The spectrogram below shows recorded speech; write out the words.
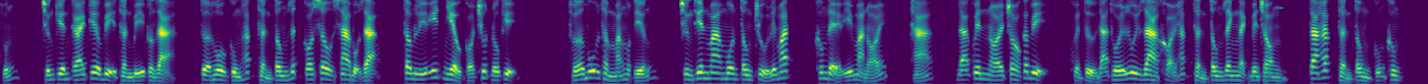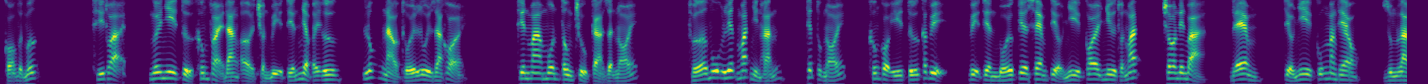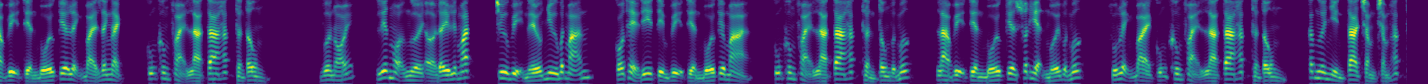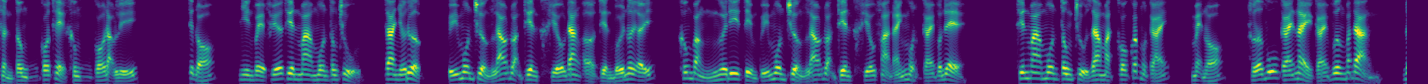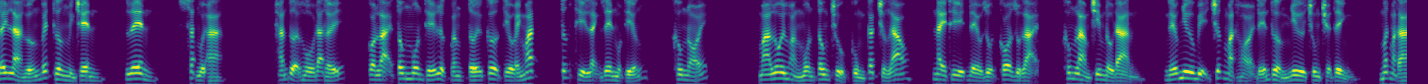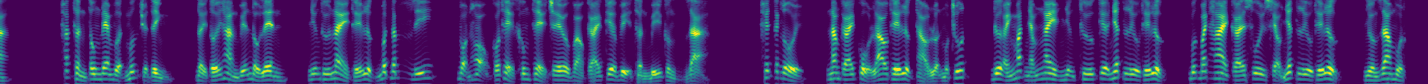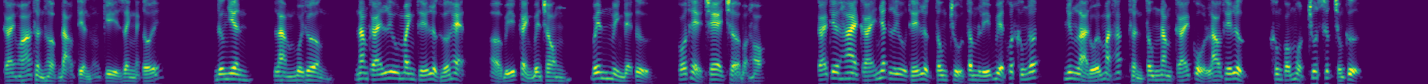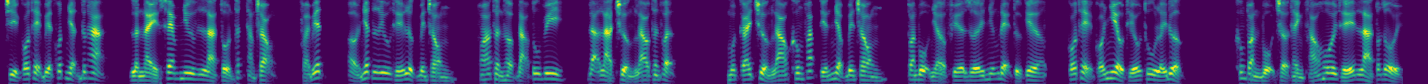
Húng, chứng kiến cái kia vị thần bí cường giả, tựa hồ cùng hắc thần tông rất có sâu xa bộ dạng, tâm lý ít nhiều có chút đố kỵ. Hứa vũ thầm mắng một tiếng, trừng thiên ma môn tông chủ liếc mắt, không để ý mà nói há đã quên nói cho các vị khuyển tử đã thối lui ra khỏi hắc thần tông danh ngạch bên trong, ta hắc thần tông cũng không có vượt mức. Thí thoại, ngươi nhi tử không phải đang ở chuẩn bị tiến nhập ấy ư? Lúc nào thối lui ra khỏi? Thiên ma môn tông chủ cả giận nói. Hứa vũ liếc mắt nhìn hắn, tiếp tục nói, không có ý tứ các vị vị tiền bối kia xem tiểu nhi coi như thuận mắt, cho nên bà, đem, tiểu nhi cũng mang theo, dùng là vị tiền bối kia lệnh bài danh lệch cũng không phải là ta hắc thần tông. Vừa nói, liếc mọi người ở đây liếc mắt, chư vị nếu như bất mãn, có thể đi tìm vị tiền bối kia mà, cũng không phải là ta hắc thần tông vượt mức, là vị tiền bối kia xuất hiện mới vượt mức huống lệnh bài cũng không phải là ta hắc thần tông, các ngươi nhìn ta chằm chằm hắc thần tông có thể không có đạo lý. Tiếp đó, nhìn về phía thiên ma môn tông chủ, ta nhớ được, quý môn trưởng lão đoạn thiên khiếu đang ở tiền bối nơi ấy, không bằng ngươi đi tìm quý môn trưởng lão đoạn thiên khiếu phản ánh một cái vấn đề. Thiên ma môn tông chủ ra mặt co quắp một cái, mẹ nó, hứa vũ cái này cái vương bắt đản đây là hướng vết thương mình trên, lên, sắt mũi a hắn tựa hồ đã thấy, còn lại tông môn thế lực quăng tới cơ tiêu ánh mắt, tức thì lạnh rên một tiếng, không nói. Mà lôi hoàng môn tông chủ cùng các trưởng lão, này thì đều rụt co rụt lại, không làm chim đầu đàn nếu như bị trước mặt hỏi đến thường như chung chuyện tình, mất mặt ta. Hát thần tông đem vượt mức chuyện tình đẩy tới hàn viễn đầu lên, những thứ này thế lực bất đắc dĩ, bọn họ có thể không thể trêu vào cái kia vị thần bí cường giả. Hết cách rồi, năm cái cổ lao thế lực thảo luận một chút, đưa ánh mắt nhắm ngay những thứ kia nhất lưu thế lực, bức bách hai cái xui xẻo nhất lưu thế lực, nhường ra một cái hóa thần hợp đạo tiền kỳ danh ngạch tới. Đương nhiên, làm bồi thường, năm cái lưu manh thế lực hứa hẹn, ở bí cảnh bên trong, bên mình đệ tử có thể che chở bọn họ cái kia hai cái nhất lưu thế lực tông chủ tâm lý biệt khuất không nớt nhưng là đối mặt hắc thần tông năm cái cổ lao thế lực, không có một chút sức chống cự. Chỉ có thể biệt khuất nhận thức hạ, lần này xem như là tổn thất thảm trọng, phải biết, ở nhất lưu thế lực bên trong, hóa thần hợp đạo tu vi, đã là trưởng lao thân phận. Một cái trưởng lao không pháp tiến nhập bên trong, toàn bộ nhờ phía dưới những đệ tử kia, có thể có nhiều thiếu thu lấy được. Không toàn bộ trở thành pháo hôi thế là tốt rồi.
